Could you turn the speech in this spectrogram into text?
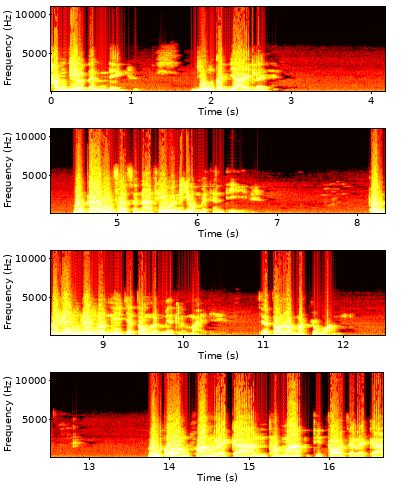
คำเดียวแต่นั้นเองยุ่งกันใหญ่เลย มันกลายเป็นศาสนาเทวนิยมไปทันทีเนี่ย เพราะเป็นเรื่องเรื่องเหล่านี้จะต้องละเมียดละไมจะต้องระมัดระวังวันก่อนฟังรายการธรรมะที่ต่อจากรายการ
